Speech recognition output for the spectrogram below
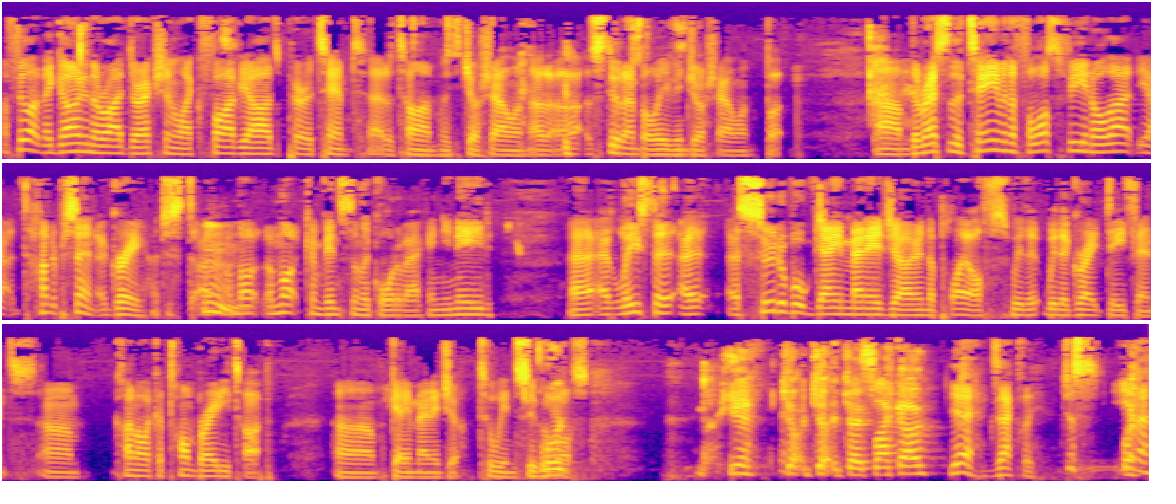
I feel like they're going in the right direction, like five yards per attempt at a time with Josh Allen. I, I still don't believe in Josh Allen, but um, the rest of the team and the philosophy and all that, yeah, hundred percent agree. I just, I, I'm not, I'm not convinced in the quarterback, and you need uh, at least a, a, a suitable game manager in the playoffs with a, with a great defense, um, kind of like a Tom Brady type um, game manager to win Super Or- Bowls. Yeah. Joe, Joe, Joe Flacco. Yeah, exactly. Just you know,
